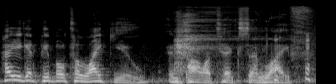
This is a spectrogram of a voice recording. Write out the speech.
how you get people to like you in politics and life.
